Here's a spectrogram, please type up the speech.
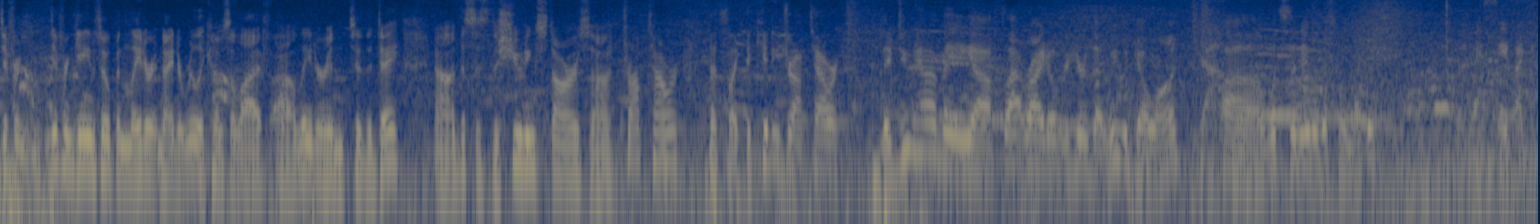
different different games open later at night. It really comes alive uh, later into the day. this is the Shooting Stars drop tower. That's like the kiddie drop tower. They do have a flat ride over here that we would go on. Yeah. what's the name of this one, Becky? Let me see if I can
